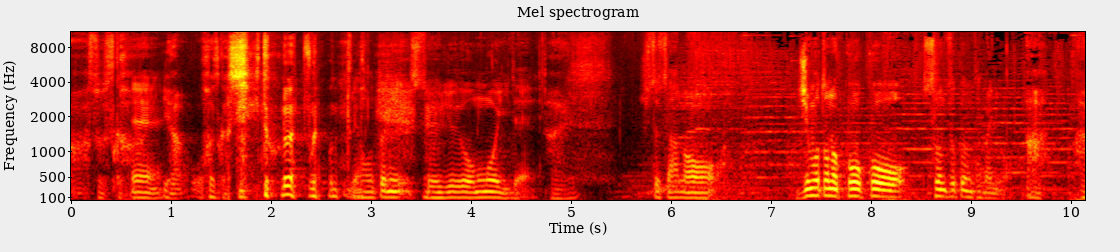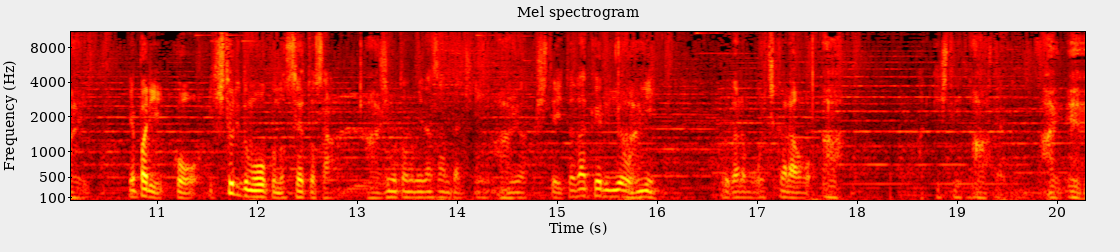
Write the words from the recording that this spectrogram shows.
あそうですか、えー、いやお恥ずかしいところなんですが本当にいや本当にそういう思いで、はい、一つあの地元の高校存続のためにもあ、はい、やっぱりこう一人でも多くの生徒さん、はい、地元の皆さんたちに入学していただけるように、これからもお力をしていただきたいと思います。はい、え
